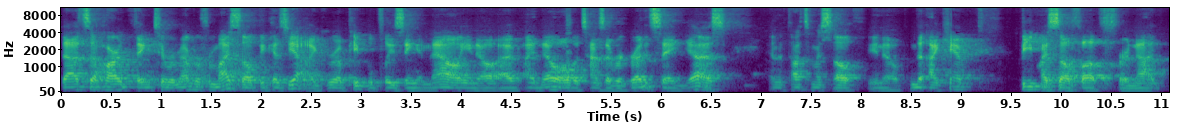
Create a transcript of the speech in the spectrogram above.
that's a hard thing to remember for myself because yeah, I grew up people pleasing, and now you know I, I know all the times I've regretted saying yes, and I thought to myself, you know, I can't beat myself up for not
